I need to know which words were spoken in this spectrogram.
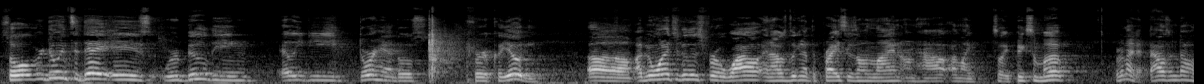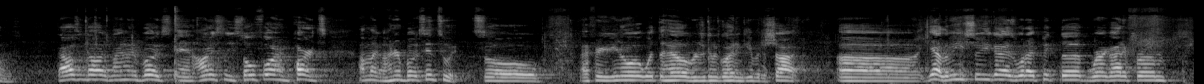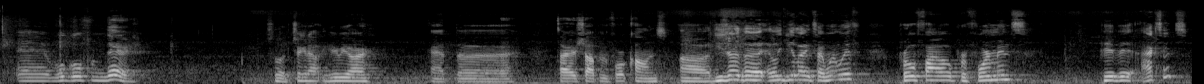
so what we're doing today is we're building LED door handles for Coyote. Um, I've been wanting to do this for a while, and I was looking at the prices online on how on like to like pick some up. They're like a thousand dollars, thousand dollars, nine hundred bucks. And honestly, so far in parts, I'm like a hundred bucks into it. So I figured, you know what, what the hell, we're just gonna go ahead and give it a shot. Uh, yeah, let me show you guys what I picked up, where I got it from, and we'll go from there. So check it out. Here we are at the tire shop in Fort Collins. Uh, these are the LED lights I went with. Profile Performance Pivot Accents.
